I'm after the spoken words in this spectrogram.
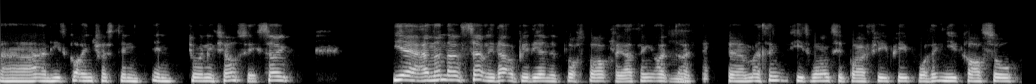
uh, and he's got interest in, in joining Chelsea. So, yeah, and then that, certainly that would be the end of Ross Barkley. I think I, mm. I think um, I think he's wanted by a few people. I think Newcastle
